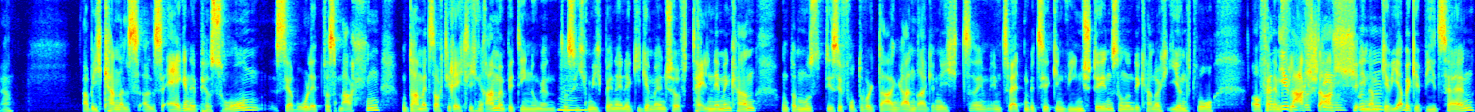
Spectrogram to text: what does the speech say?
Ja? Aber ich kann als, als eigene Person sehr wohl etwas machen und damit jetzt auch die rechtlichen Rahmenbedingungen, dass mhm. ich mich bei einer Energiegemeinschaft teilnehmen kann. Und dann muss diese Photovoltaikanlage nicht im, im, zweiten Bezirk in Wien stehen, sondern die kann auch irgendwo auf kann einem Flachdach stehen. in einem mhm. Gewerbegebiet sein.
